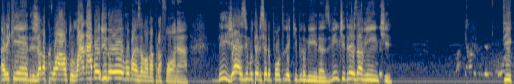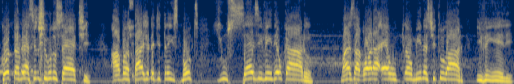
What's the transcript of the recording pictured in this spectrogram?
Eric Endres joga pro alto, larga a mão de novo, mas ela vai para fora. 23 terceiro ponto da equipe do Minas, 23 a 20. Ficou também assim no segundo set. A vantagem era de 3 pontos e o SESI vendeu caro. Mas agora é o, é o Minas titular. E vem ele,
